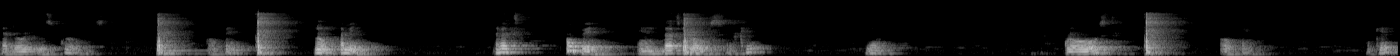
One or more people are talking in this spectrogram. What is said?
the door is closed. Open. No i mean that's open and that's closed okay? Yeah. Closed. Open. Okay?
